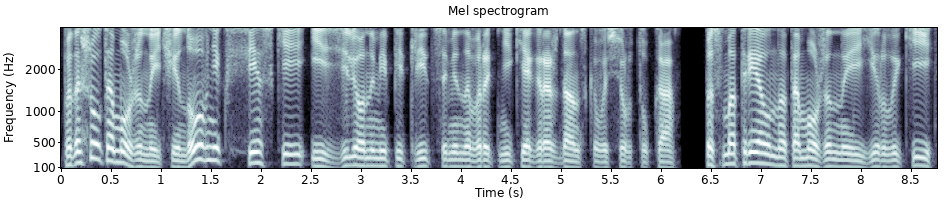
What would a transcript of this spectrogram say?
Подошел таможенный чиновник в феске и с зелеными петлицами на воротнике гражданского сюртука, посмотрел на таможенные ярлыки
